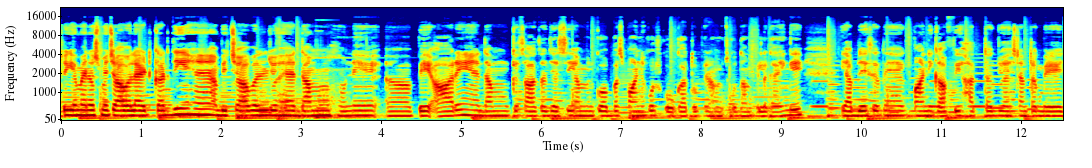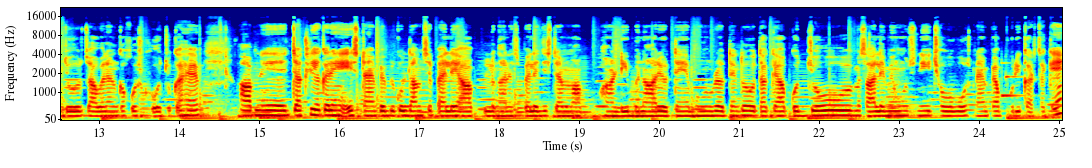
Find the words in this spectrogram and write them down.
तो ये मैंने उसमें चावल ऐड कर दिए हैं। अभी चावल जो है दम होने पे आ रहे हैं। दम के साथ साथ जैसे हम इनको, अब बस पानी खुश्क होगा तो फिर हम इसको दम पे लगाएँगे। ये आप देख सकते हैं, पानी काफ़ी हद तक जो है इस टाइम तक मेरे जो चावल हैं उनका खुश्क हो चुका है। आपने चख लिया करें, इस टाइम पे बिल्कुल दम से पहले आप लगाने से पहले जिस टाइम आप हांडी बना रहे होते हैं, भून रहे होते हैं तो ताकि आपको जो मसाले में ऊँच नीच हो, वो उस टाइम पे आप पूरी कर सकें।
